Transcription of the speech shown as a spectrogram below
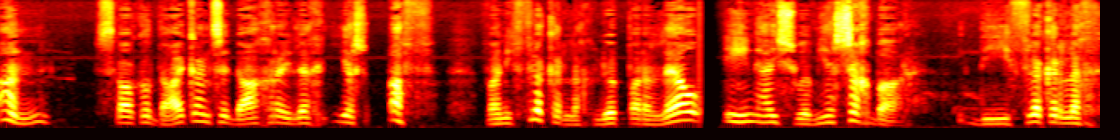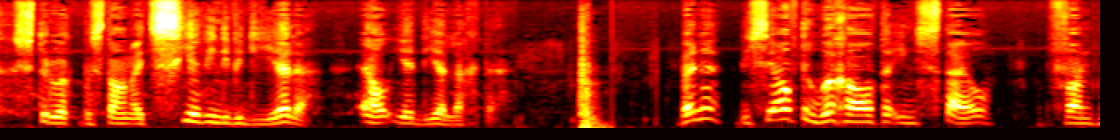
aan, skakel daai kant se dagrylig eers af want die flikkerlig loop parallel en hy so meer sigbaar. Die flikkerlig strook bestaan uit sewe individuele LED ligte. Binne dieselfde hooggehalte en styl van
